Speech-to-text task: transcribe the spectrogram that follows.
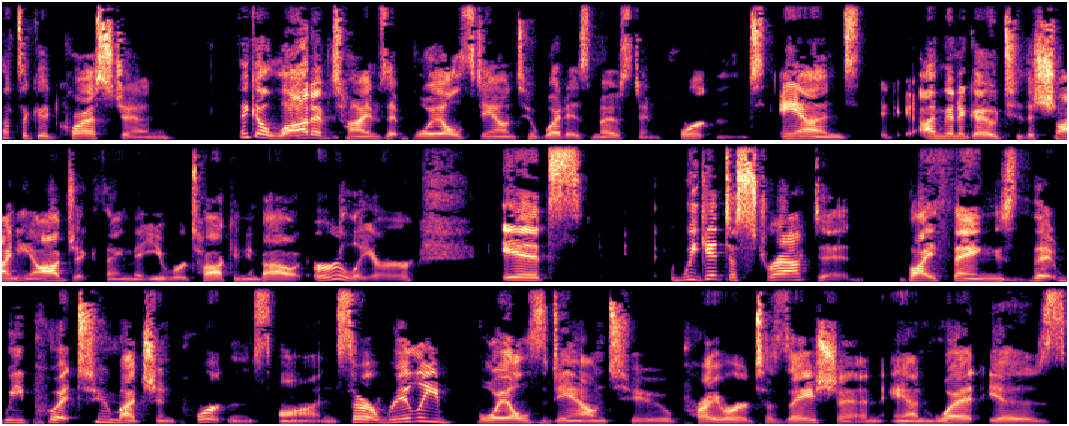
That's a good question. I think a lot of times it boils down to what is most important. And I'm going to go to the shiny object thing that you were talking about earlier. It's we get distracted by things that we put too much importance on. So it really boils down to prioritization and what is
